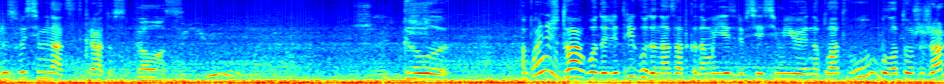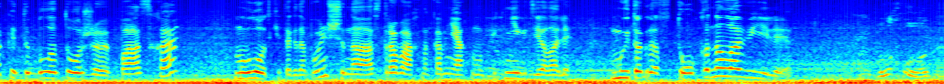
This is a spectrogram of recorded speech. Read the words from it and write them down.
Плюс 18 градусов. Ладно. Да. А помнишь, два года или три года назад, когда мы ездили всей семьей на плотву, было тоже жарко, это было тоже Пасха. Мы в лодке тогда, помнишь, на островах, на камнях мы пикник делали. Мы тогда столько наловили. Было холодно.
